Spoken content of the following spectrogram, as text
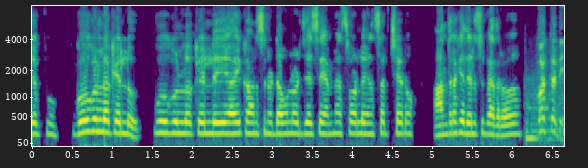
చెప్పు. గూగుల్లోకి వెళ్ళు గూగుల్లోకి వెళ్ళి ఐకాన్స్ని డౌన్లోడ్ చేసి ఎంఎస్ వర్డ్లో ఇన్సర్ట్ చేయడం అందరికీ తెలుసు బెదరు కొత్తది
